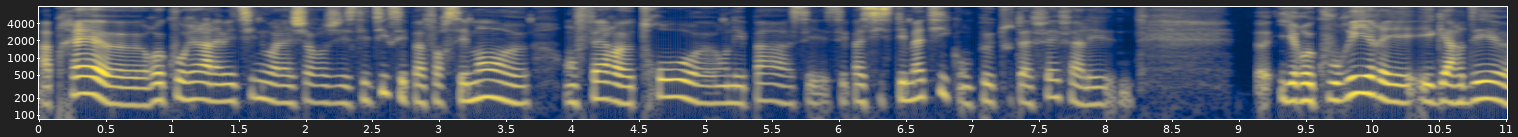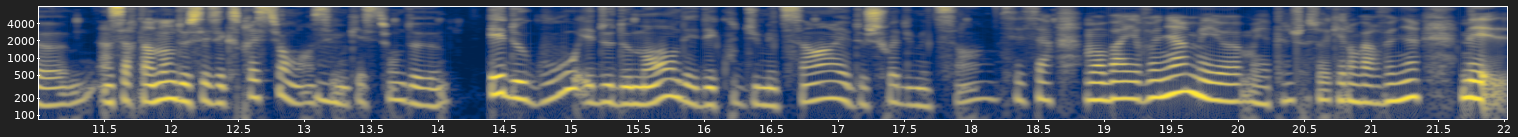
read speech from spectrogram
Après, recourir à la médecine ou à la chirurgie esthétique, c'est pas forcément en faire trop. on n'est pas, c'est pas systématique. On peut tout à fait faire les euh, y recourir et, garder euh, un certain nombre de ces expressions. Hein. C'est mm. une question de et de goût et de demande et d'écoute du médecin et de choix du médecin. C'est ça. On va y revenir, mais euh, il y a plein de choses sur lesquelles on va revenir. Mais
